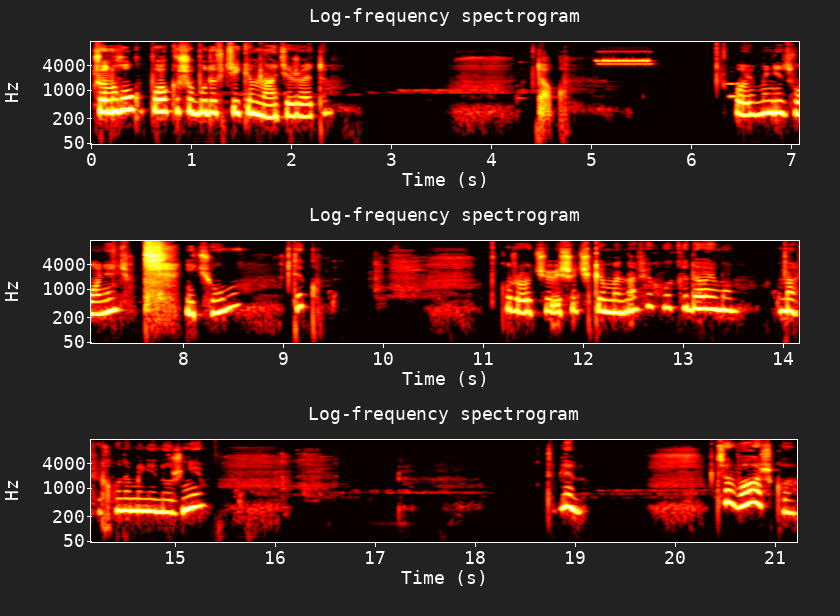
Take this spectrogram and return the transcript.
Чонгук поки що буде в цій кімнаті жити. Так. Ой, мені дзвонять. Нічого. Так. Коротше, вішечки ми нафіг викидаємо. Нафіг вони мені нужні. Та блін. Це важко.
